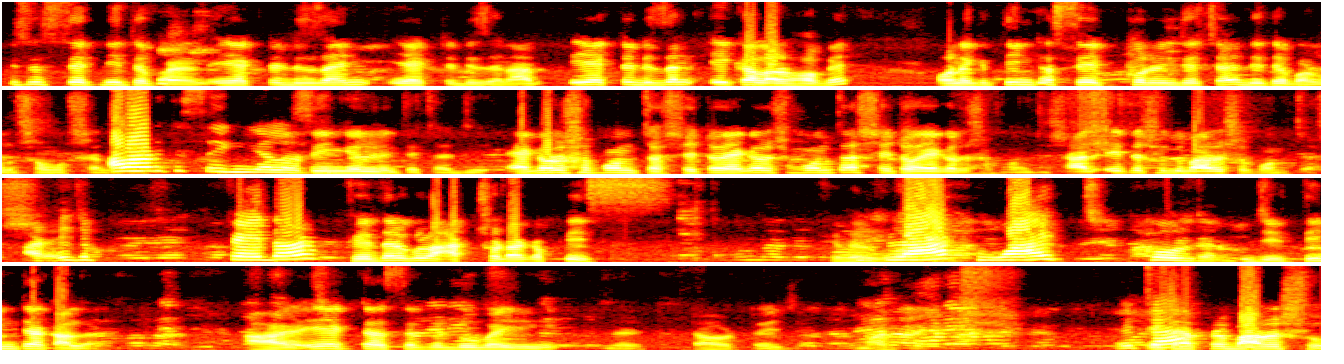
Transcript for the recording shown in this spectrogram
পিসের সেট নিতে পারেন। এই একটা ডিজাইন এই একটা ডিজাইন আর এই একটা ডিজাইন এই কালার হবে। অনেকে তিনটা সেট করে নিতে চায় দিতে পারব সমস্যা নেই। আবার কি সিঙ্গেল সিঙ্গেল নিতে চায় জি। এগারোশো পঞ্চাশ সেটাও আর এটা শুধু বারোশো পঞ্চাশ। আর এই যে ফেদার ফেদারগুলো আটশো টাকা পিস ব্ল্যাক হোয়াইট গোল্ডেন জি তিনটা কালার আর এই একটা আছে আপনার দুবাই টাওয়ারটা এই যে মার্কেট এটা? এটা আপনার বারোশো।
